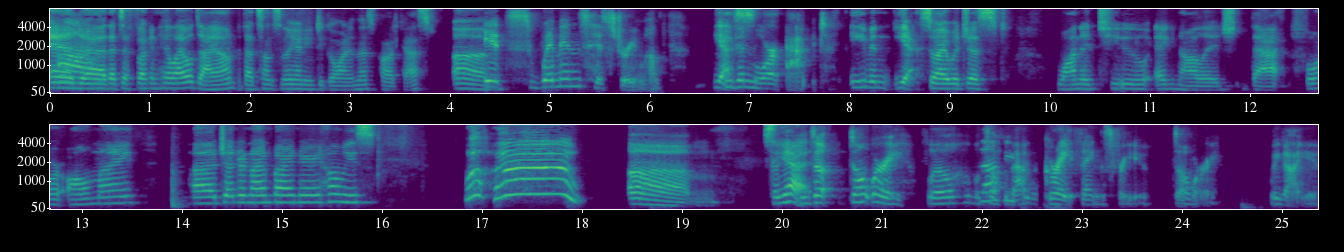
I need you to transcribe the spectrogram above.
and uh, um, that's a fucking hill i will die on but that's not something i need to go on in this podcast um It's Women's History Month. yes Even more apt. even yeah so i would just wanted to acknowledge that for all my uh gender non-binary homies Woohoo! um so yeah And don't, don't worry. We'll we'll Love talk you. about great things for you. Don't worry. We got you.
